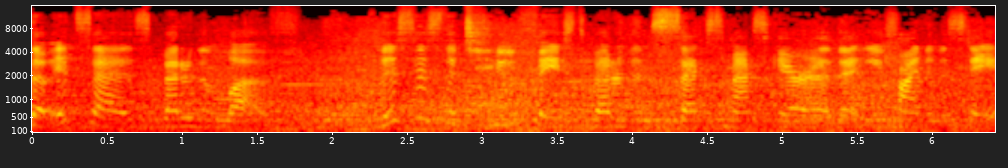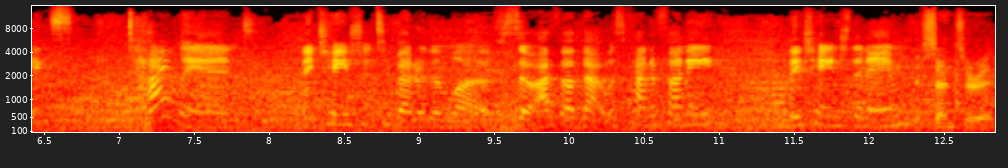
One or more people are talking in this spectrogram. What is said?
So it says better than love. This is the Too Faced Better Than Sex mascara that you find in the States. Thailand, they changed it to Better Than Love. So I thought that was kind of funny. They changed the name, They censor it.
